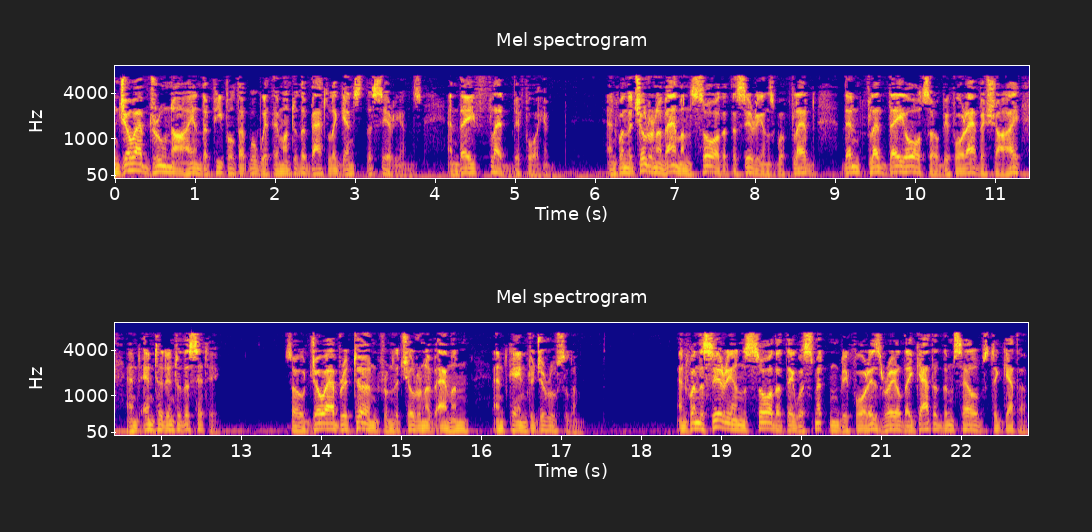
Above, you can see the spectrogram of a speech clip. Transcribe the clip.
And Joab drew nigh, and the people that were with him, unto the battle against the Syrians, and they fled before him. And when the children of Ammon saw that the Syrians were fled, then fled they also before Abishai, and entered into the city. So Joab returned from the children of Ammon, and came to Jerusalem. And when the Syrians saw that they were smitten before Israel, they gathered themselves together.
